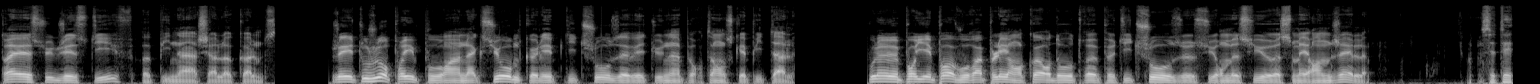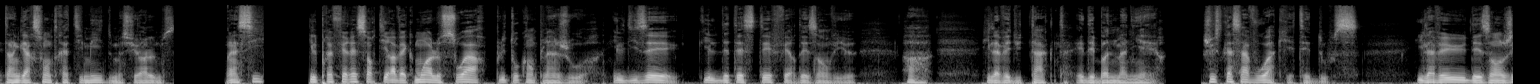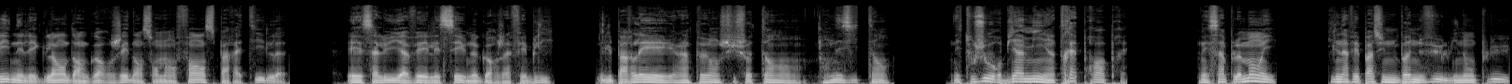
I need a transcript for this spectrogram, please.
Très suggestif, opina Sherlock Holmes. J'ai toujours pris pour un axiome que les petites choses avaient une importance capitale. Vous ne pourriez pas vous rappeler encore d'autres petites choses sur monsieur Osmer Angel C'était un garçon très timide, monsieur Holmes. Ainsi, il préférait sortir avec moi le soir plutôt qu'en plein jour. Il disait qu'il détestait faire des envieux. Ah, il avait du tact et des bonnes manières, jusqu'à sa voix qui était douce. Il avait eu des angines et les glandes engorgées dans son enfance, paraît-il, et ça lui avait laissé une gorge affaiblie. Il parlait un peu en chuchotant, en hésitant, et toujours bien mis, un très propre. Mais simplement, il, il n'avait pas une bonne vue, lui non plus.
